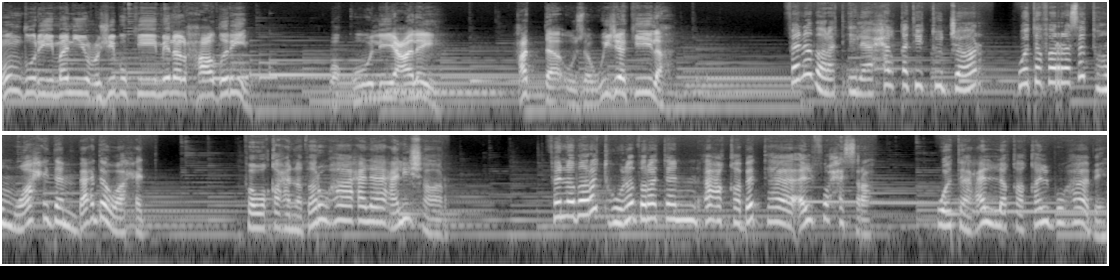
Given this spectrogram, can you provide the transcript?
انظري من يعجبك من الحاضرين وقولي عليه حتى أزوجك له. فنظرت إلى حلقة التجار وتفرستهم واحدا بعد واحد. فوقع نظرها على علي شار. فنظرته نظرة أعقبتها ألف حسرة وتعلق قلبها به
